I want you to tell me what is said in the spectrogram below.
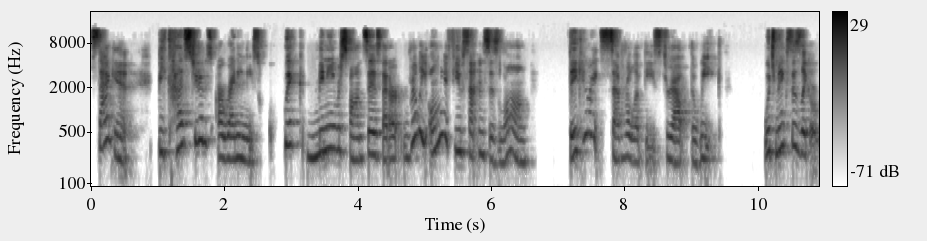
Second, because students are writing these quick mini responses that are really only a few sentences long, they can write several of these throughout the week, which makes this like a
